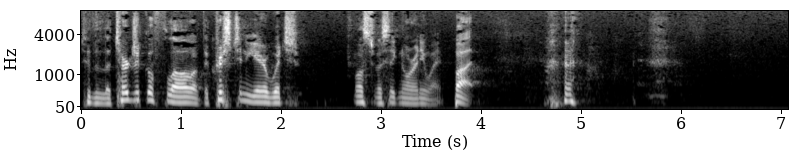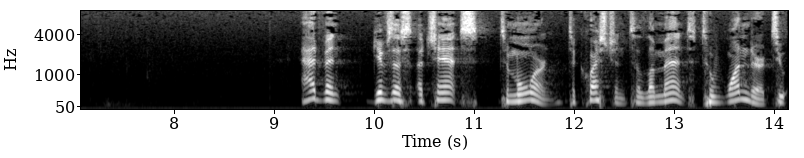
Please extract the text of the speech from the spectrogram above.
to the liturgical flow of the Christian year, which most of us ignore anyway. But Advent gives us a chance to mourn, to question, to lament, to wonder, to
